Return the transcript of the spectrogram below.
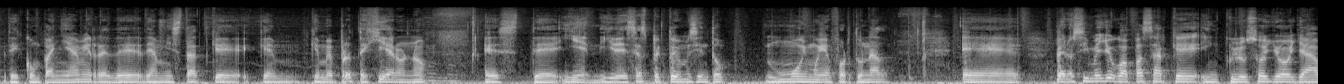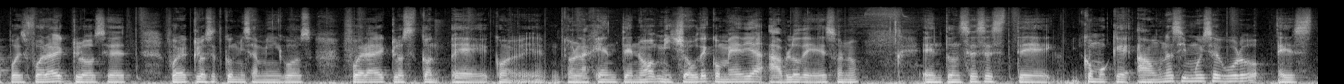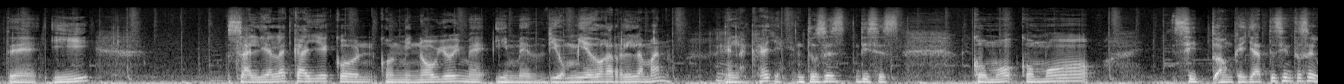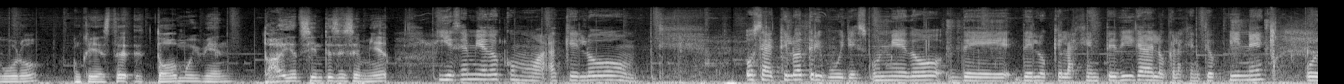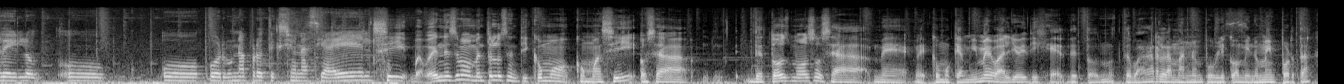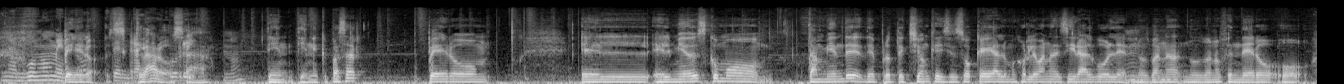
de, compañía, mi red de, amistad que, que, me protegieron, ¿no? Este, y, y de ese aspecto yo me siento muy, muy afortunado. Eh, pero sí me llegó a pasar que incluso yo ya, pues fuera del closet, fuera del closet con mis amigos, fuera del closet con, eh, eh, con, la gente, ¿no? Mi show de comedia, hablo de eso, ¿no? Entonces, este, como que aún así muy seguro, este, y salí a la calle con, con mi novio y me, y me dio miedo agarrarle la mano en la calle. Entonces dices, ¿cómo, cómo, si, aunque ya te sientas seguro, aunque ya esté todo muy bien, todavía sientes ese miedo. Y ese miedo como a que lo... O sea, ¿qué lo atribuyes? ¿Un miedo de, de, lo que la gente diga, de lo que la gente opine? ¿O de lo... O, o por una protección hacia él. Sí, en ese momento lo sentí como, como así, o sea, de todos modos, o sea, me, como que a mí me valió y dije, de todos modos, te voy a agarrar la mano en público, a mí no me importa. En algún momento. Pero, claro, o sea, tiene, tiene, que pasar pero el, miedo es como también de, protección que dices, ok, a lo mejor le van a decir algo, nos, van a, nos van a ofender o,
